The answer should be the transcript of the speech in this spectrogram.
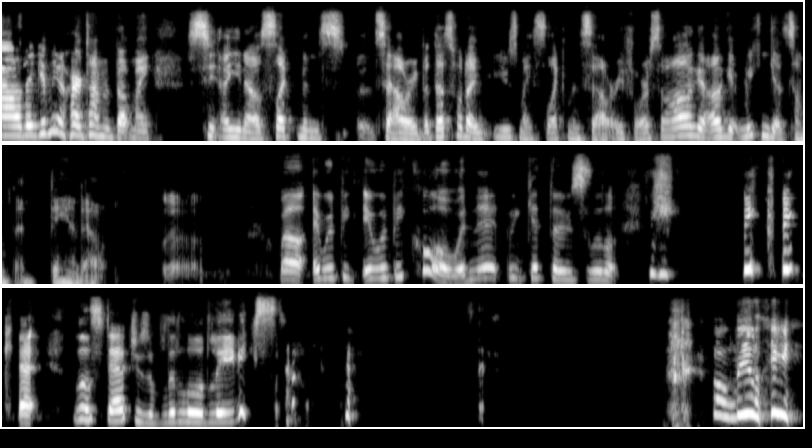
Oh, they give me a hard time about my, uh, you know, selectman's uh, salary, but that's what I use my selectman's salary for, so I'll get, I'll get, we can get something to hand out. Uh, Well, it would be, it would be cool, wouldn't it? We get those little, we could get little statues of little old ladies. Oh, Lily.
